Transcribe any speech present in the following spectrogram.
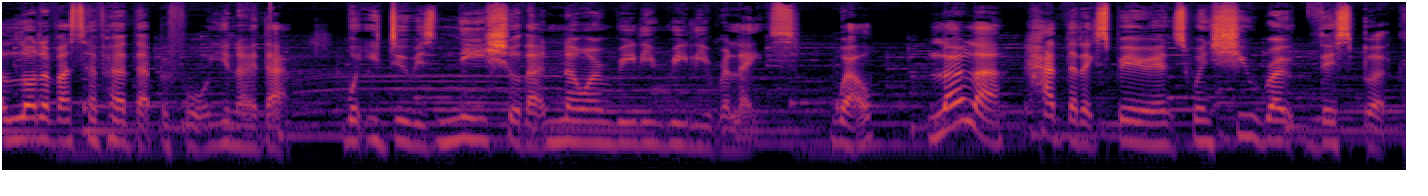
a lot of us have heard that before, you know, that what you do is niche or that no one really, really relates. Well, Lola had that experience when she wrote this book,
